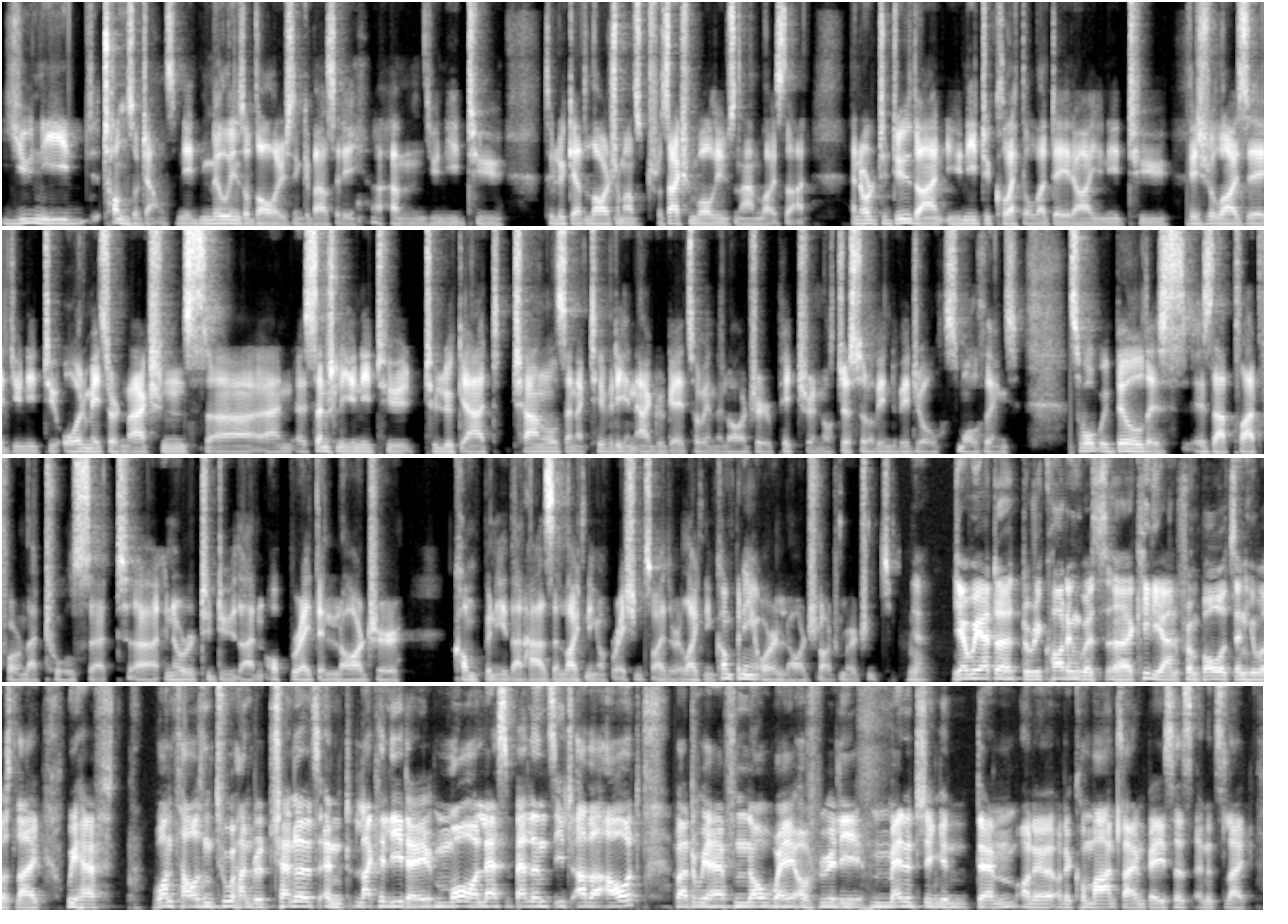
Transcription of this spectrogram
you need tons of channels. You need millions of dollars in capacity. Um, you need to to look at large amounts of transaction volumes and analyze that. In order to do that, you need to collect all that data. You need to visualize it. You need to automate certain actions, uh, and essentially, you need to to look at channels and activity in aggregate, so in the larger picture, and not just sort of individual small things. So what we build is is that platform, that tool set, uh, in order to do that and operate a larger company that has a lightning operation. So either a lightning company or a large, large merchant. Yeah. Yeah, we had the, the recording with uh, Kilian from Boltz, and he was like, "We have 1,200 channels, and luckily they more or less balance each other out, but we have no way of really managing in them on a on a command line basis." And it's like,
